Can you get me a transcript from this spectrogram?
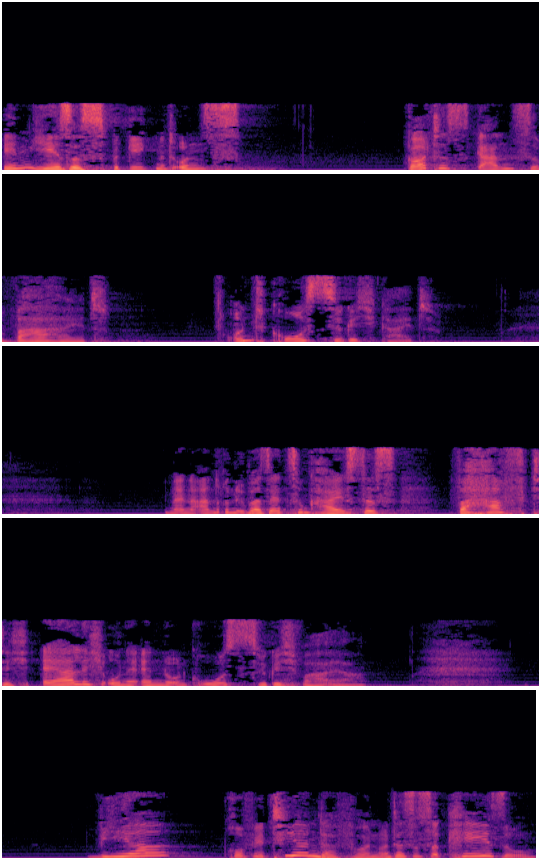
In Jesus begegnet uns Gottes ganze Wahrheit und Großzügigkeit. In einer anderen Übersetzung heißt es, wahrhaftig, ehrlich ohne Ende und großzügig war er. Wir profitieren davon und das ist okay so.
